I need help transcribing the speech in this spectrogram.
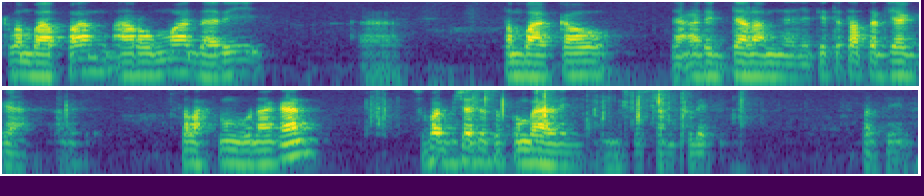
kelembapan aroma dari uh, tembakau yang ada di dalamnya. Jadi tetap terjaga. Setelah menggunakan sobat bisa tutup kembali. Klip seperti ini.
